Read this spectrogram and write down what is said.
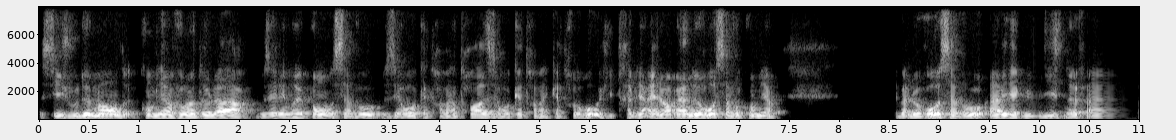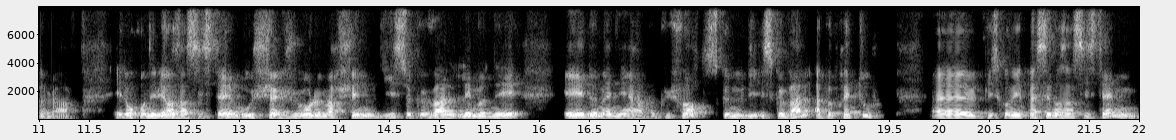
Si je vous demande combien vaut un dollar, vous allez me répondre ça vaut 0,83, 0,84 euros. Je dis très bien. Et alors, un euro, ça vaut combien? Eh L'euro, ça vaut 1,19 dollar. Et donc, on est bien dans un système où chaque jour, le marché nous dit ce que valent les monnaies et de manière un peu plus forte, ce que valent à peu près tout. Puisqu'on est passé dans un système,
